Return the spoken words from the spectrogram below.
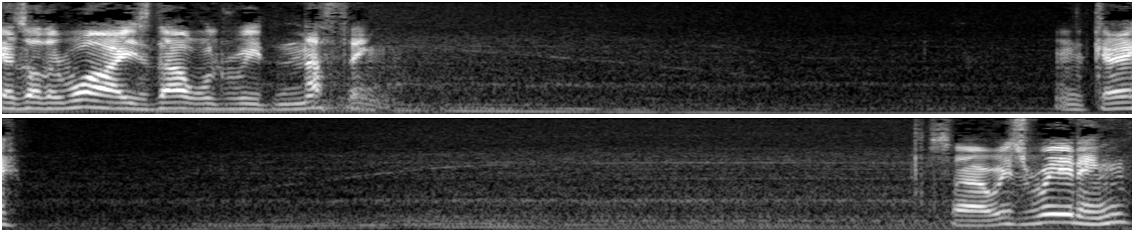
because otherwise that will read nothing. Okay. So it's reading.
